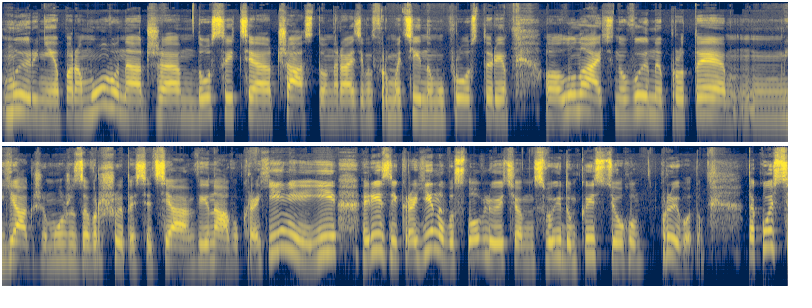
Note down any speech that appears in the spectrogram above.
мирні перемовини, адже досить часто наразі в інформаційному просторі е, лунають новини про те, як же може завершитися ця війна в Україні, і різні країни висловлюють е, свої думки з цього приводу. Так ось.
